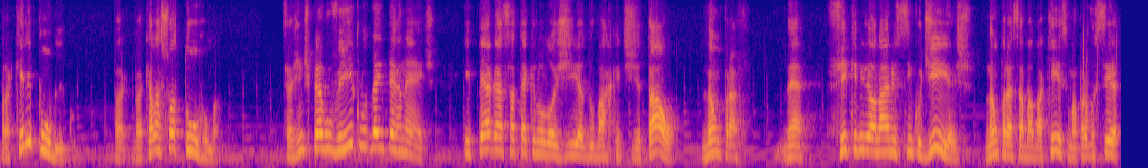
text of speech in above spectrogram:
Para aquele público, para aquela sua turma. Se a gente pega o veículo da internet e pega essa tecnologia do marketing digital, não para né, fique milionário em cinco dias, não para essa babaquice, mas para você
